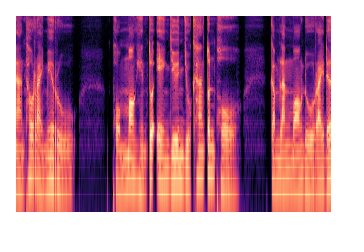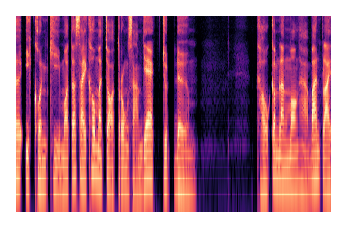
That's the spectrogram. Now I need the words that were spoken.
นานเท่าไหร่ไม่รู้ ผมมองเห็นตัวเองยืนอยู่ข้างต้นโพ กำลังมองดูไรเดอร์อีกคนขี่มอเตอร์ไซค์เข้ามาจอดตรงสามแยกจุดเดิม เขากำลังมองหาบ้านปลาย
